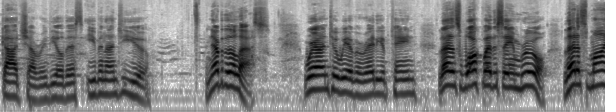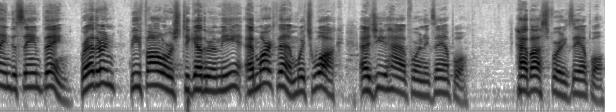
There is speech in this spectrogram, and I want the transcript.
God shall reveal this even unto you. Nevertheless, whereunto we have already obtained, let us walk by the same rule. Let us mind the same thing. Brethren, be followers together of me, and mark them which walk as you have for an example. Have us for example.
